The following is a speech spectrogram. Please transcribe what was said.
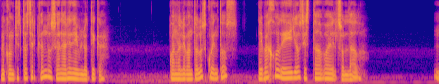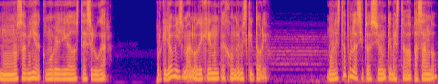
Me contestó acercándose al área de biblioteca. Cuando levantó los cuentos, debajo de ellos estaba el soldado. No sabía cómo había llegado hasta ese lugar, porque yo misma lo dejé en un cajón de mi escritorio. Molesta por la situación que me estaba pasando,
